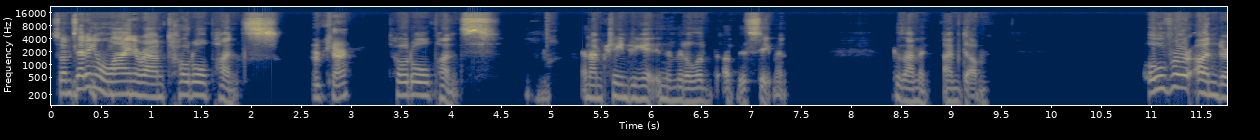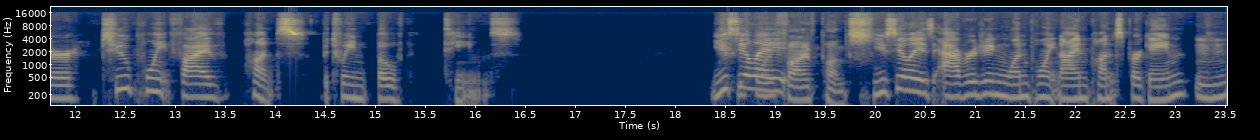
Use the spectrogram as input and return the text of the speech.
So I'm setting a line around total punts. Okay. Total punts. And I'm changing it in the middle of, of this statement because I'm a, I'm dumb. Over under 2.5 punts between both teams. UCLA 5 punts. UCLA is averaging 1.9 punts per game, Mm-hmm.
